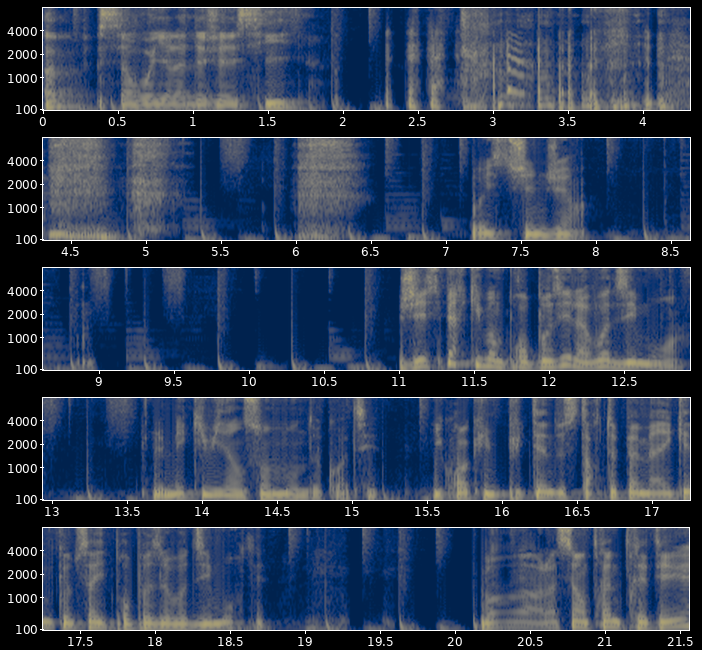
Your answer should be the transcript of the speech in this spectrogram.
Hop, c'est envoyé à la DGSI. Voice changer. J'espère qu'ils vont me proposer la voix de Zemmour. hein. Le mec, il vit dans son monde, quoi, tu sais. Il croit qu'une putain de start-up américaine comme ça, il te propose la voix de Zemmour, tu sais. Bon, alors là, c'est en train de traiter.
